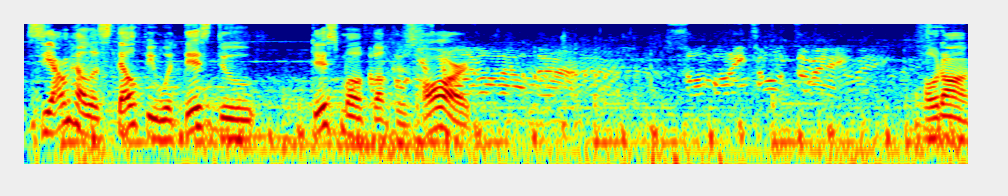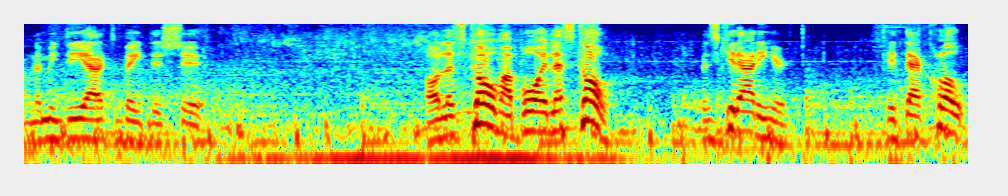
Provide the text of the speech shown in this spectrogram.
See, I'm hella stealthy with this dude. This motherfucker's hard. Hold on, let me deactivate this shit. Oh, let's go, my boy, let's go. Let's get out of here. Get that cloak.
